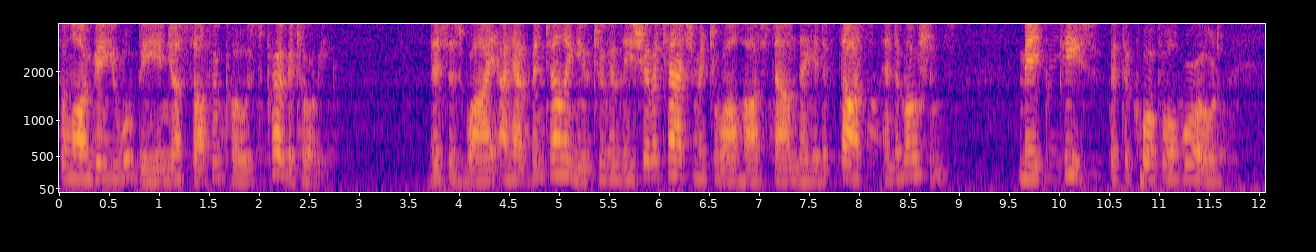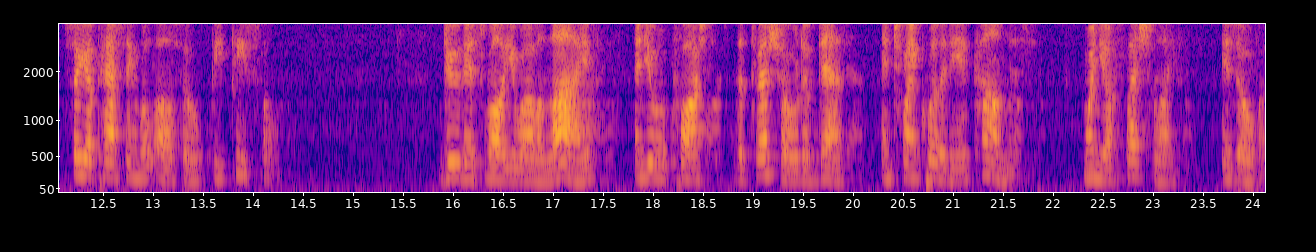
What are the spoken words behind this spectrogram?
the longer you will be in your self imposed purgatory. This is why I have been telling you to release your attachment to all hostile negative thoughts and emotions. Make peace with the corporal world so your passing will also be peaceful. Do this while you are alive, and you will cross the threshold of death in tranquility and calmness when your flesh life is over.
